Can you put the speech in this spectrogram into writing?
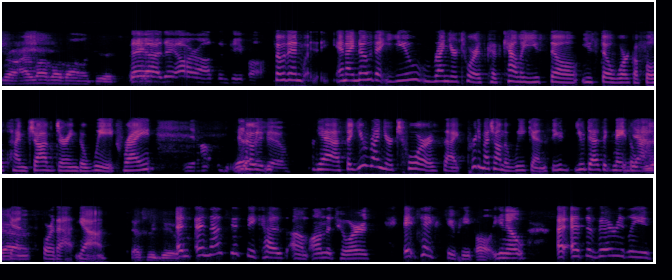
no, I love our volunteers. they are they are awesome people. so then, and I know that you run your tours because Kelly, you still you still work a full time job during the week, right? Yeah, yes, So they you- do. Yeah. So you run your tours like pretty much on the weekends. You you designate the Yeah. weekends for that. Yeah. Yes, we do. And and that's just because um, on the tours it takes two people. You know, at, the very least,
